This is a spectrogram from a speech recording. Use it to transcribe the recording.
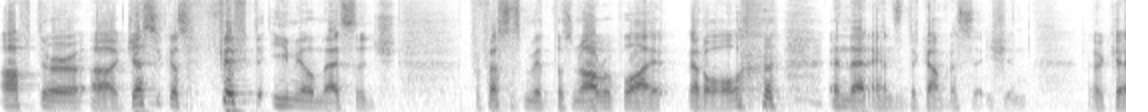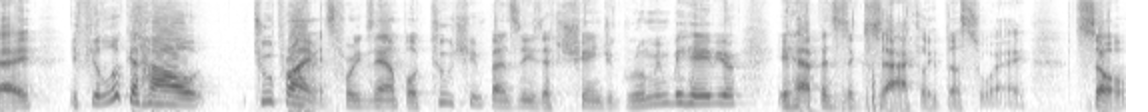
After uh, Jessica's fifth email message, Professor Smith does not reply at all, and that ends the conversation. Okay? If you look at how two primates, for example, two chimpanzees exchange grooming behavior, it happens exactly this way. So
